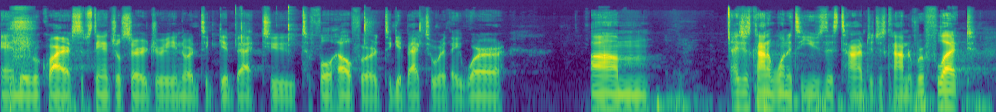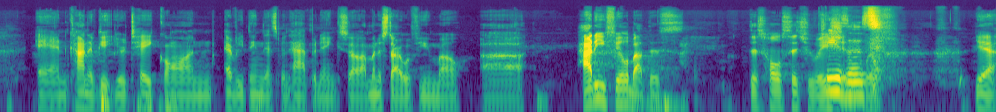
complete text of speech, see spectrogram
and they require substantial surgery in order to get back to, to full health or to get back to where they were. Um, I just kind of wanted to use this time to just kind of reflect and kind of get your take on everything that's been happening. So I'm going to start with you, Mo. Uh, how do you feel about this this whole situation? Jesus. With, yeah,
